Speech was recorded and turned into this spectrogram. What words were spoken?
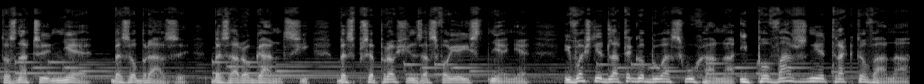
to znaczy nie, bez obrazy, bez arogancji, bez przeprosin za swoje istnienie. I właśnie dlatego była słuchana i poważnie traktowana,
